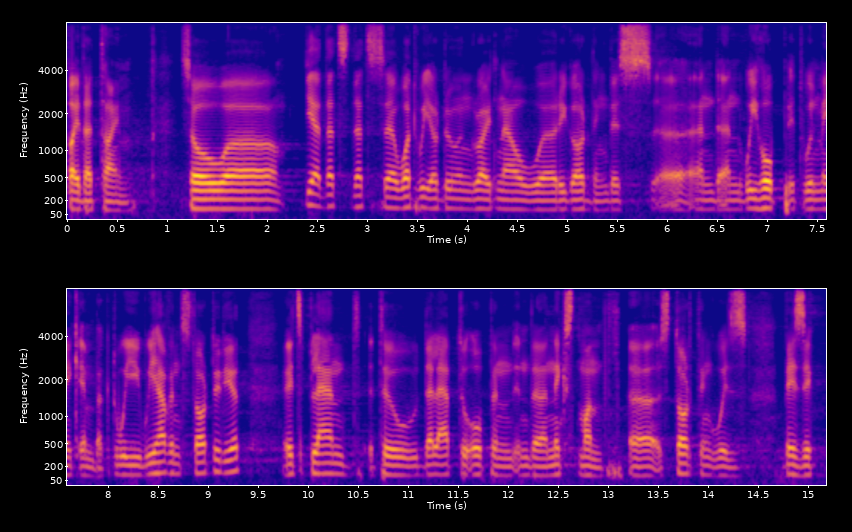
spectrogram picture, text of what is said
by that time. So yeah, that's that's uh, what we are doing right now uh, regarding this, uh, and and we hope it will make impact. We we haven't started yet. It's planned to the lab to open in the next month, starting with basic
